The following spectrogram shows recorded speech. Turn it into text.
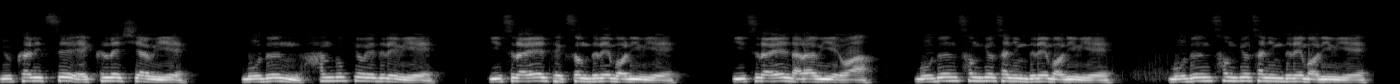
유카리스 에클레시아 위에 모든 한국 교회들의 위에 이스라엘 백성들의 머리 위에 이스라엘 나라 위에와 모든 선교사님들의 머리 위에 모든 선교사님들의 머리 위에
